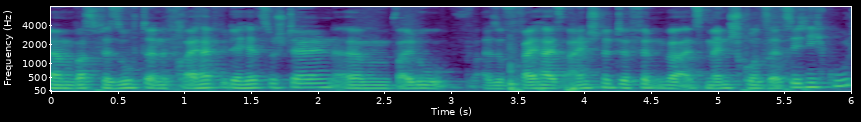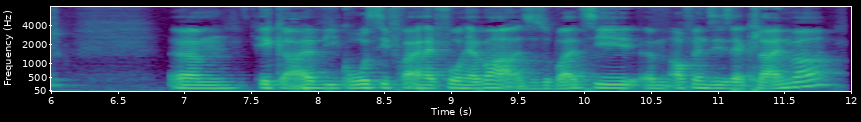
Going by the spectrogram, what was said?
ähm, was versucht, deine Freiheit wiederherzustellen, ähm, weil du, also Freiheitseinschnitte finden wir als Mensch grundsätzlich nicht gut. Ähm, egal wie groß die Freiheit vorher war. Also sobald sie, ähm, auch wenn sie sehr klein war,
